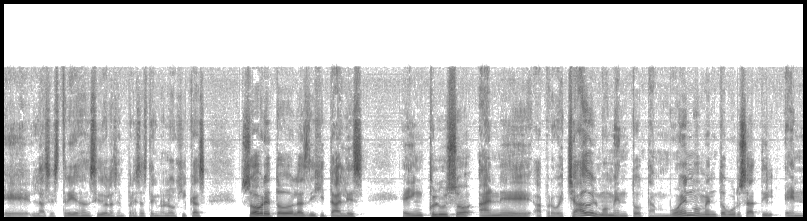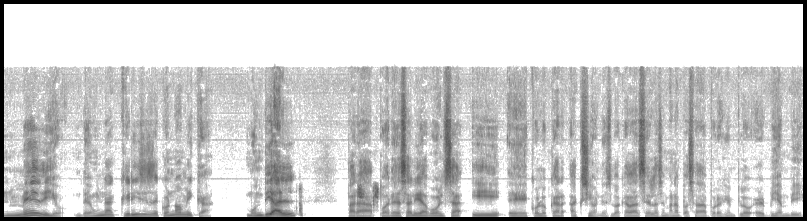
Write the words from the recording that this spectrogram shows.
Eh, las estrellas han sido las empresas tecnológicas, sobre todo las digitales, e incluso han aprovechado el momento, tan buen momento bursátil, en medio de una crisis económica mundial para poder salir a bolsa y eh, colocar acciones. Lo acaba de hacer la semana pasada, por ejemplo, Airbnb,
